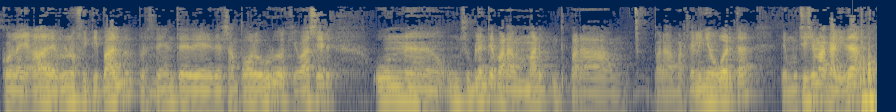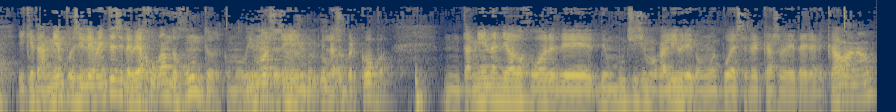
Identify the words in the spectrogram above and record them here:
con la llegada de Bruno Fittipaldo, procedente de, de San Pablo Burgos, que va a ser un, eh, un suplente para, Mar- para, para Marcelino Huerta de muchísima calidad y que también posiblemente se le vea jugando juntos, como vimos eso en la en, Supercopa. en la Supercopa. Mm, También han llegado jugadores de, de muchísimo calibre, como puede ser el caso de Tyler Cavanaugh.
